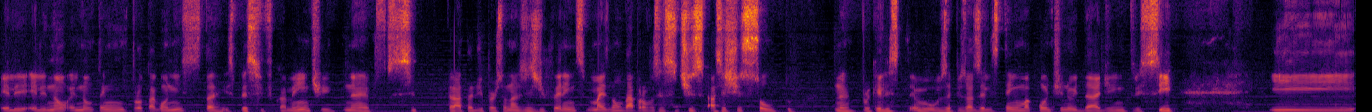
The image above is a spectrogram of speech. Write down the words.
ele, ele, não, ele não tem um protagonista especificamente, né? Se trata de personagens diferentes, mas não dá para você assistir, assistir solto, né? Porque eles, os episódios eles têm uma continuidade entre si e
